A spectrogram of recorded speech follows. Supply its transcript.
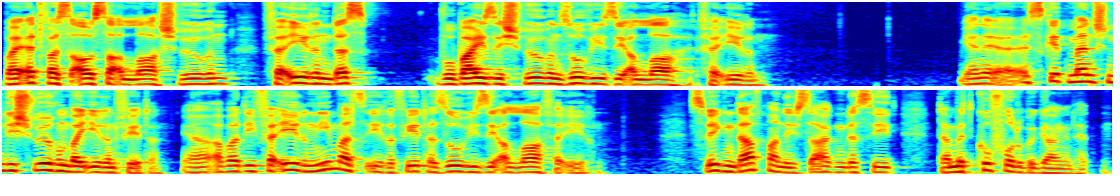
bei etwas außer Allah schwören, verehren das, wobei sie schwören, so wie sie Allah verehren. Ja, es gibt Menschen, die schwören bei ihren Vätern, ja, aber die verehren niemals ihre Väter so, wie sie Allah verehren. Deswegen darf man nicht sagen, dass sie damit Kufur begangen hätten.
